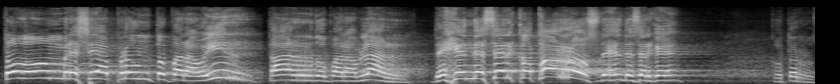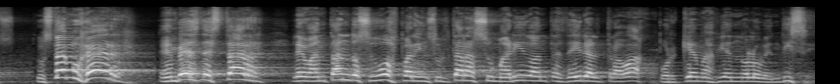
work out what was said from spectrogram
todo hombre sea pronto para oír, tardo para hablar. Dejen de ser cotorros. Dejen de ser qué? Cotorros. Usted mujer, en vez de estar levantando su voz para insultar a su marido antes de ir al trabajo, ¿por qué más bien no lo bendice?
